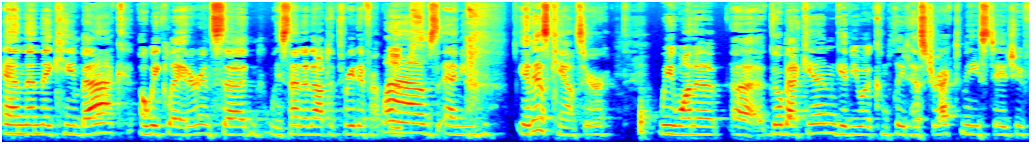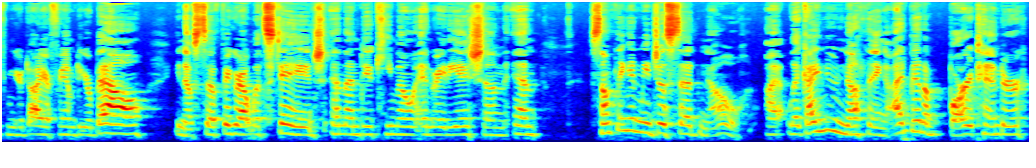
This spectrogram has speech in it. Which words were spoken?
And then they came back a week later and said, we sent it out to three different labs Oops. and you, it is cancer. We want to uh, go back in, give you a complete hysterectomy, stage you from your diaphragm to your bowel, you know, so figure out what stage and then do chemo and radiation. And something in me just said no. I, like I knew nothing. I'd been a bartender.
